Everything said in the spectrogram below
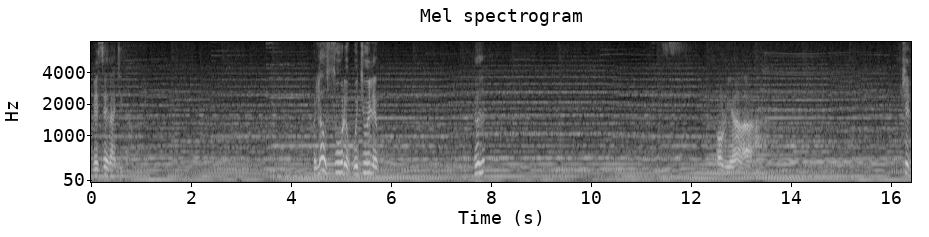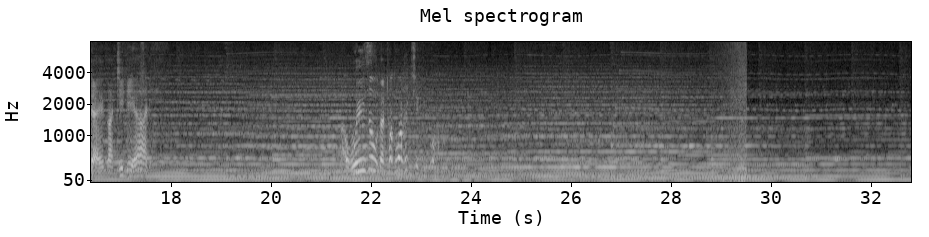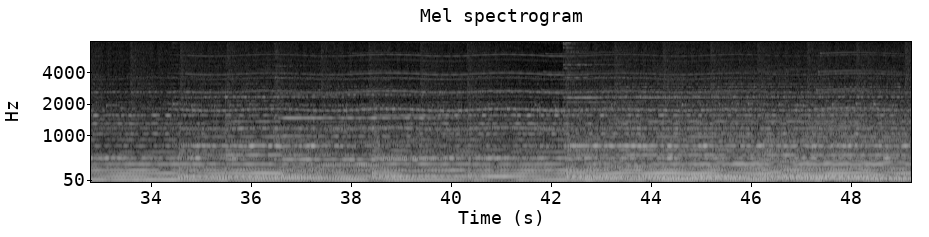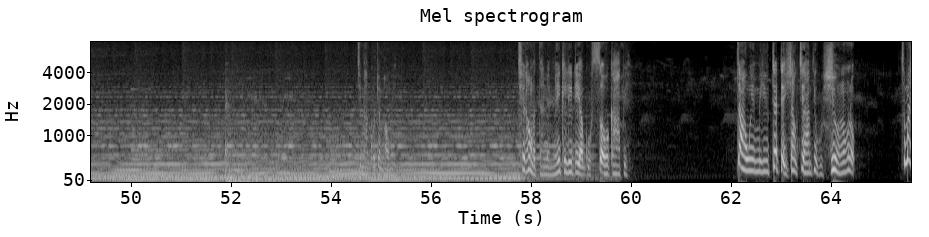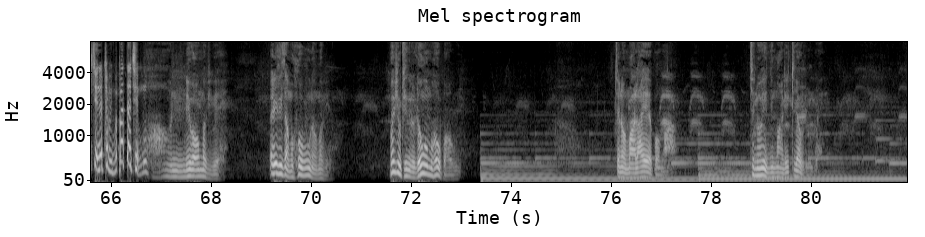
မင်းစဉ်းစားကြည့်တာဘလောက်ဆိုးတော့ကိုကျွေးလဲဟမ်အော်ရီယာဖြစ်တယ်ကဒီတရားတွေအဝင်းဆုံးတော့ထွက်သွားလိုက်ချင်ပြီပေါ့ ခြေထောက်မတန်တဲ့မိန်းကလေးတယောက်ကိုစော်ကားပြီးတာဝန်မယူတတ်တဲ့ယောက်ျားမျိုးကိုယွန်းလုံးလို့ကျမရှင်နဲ့ထပ်ပြီးမပတ်သက်ချင်ဘူးအော်နေပါဦးမပြူရဲ့အဲ့ဒီကိစ္စမဟုတ်ဘူးနော်မပြူမပြူထင်တယ်လို့လုံးဝမဟုတ်ပါဘူးကျွန်တော်မာလာရဲ့အပေါ်မှာကျွန်တော်ရဲ့ညီမလေးတယောက်လိုပဲ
